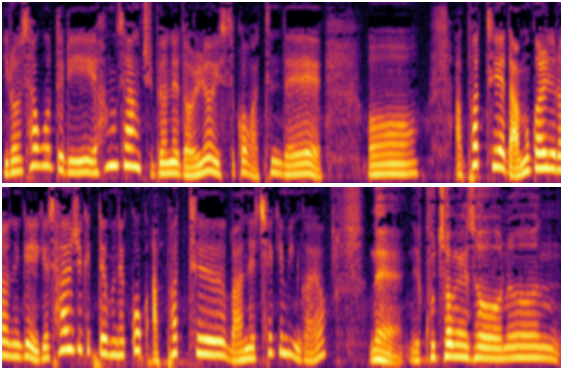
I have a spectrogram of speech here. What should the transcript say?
이런 사고들이 항상 주변에 널려 있을 것 같은데, 어, 아파트의 나무 관리라는 게 이게 사유지기 때문에 꼭 아파트만의 책임인가요? 네, 구청에서는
